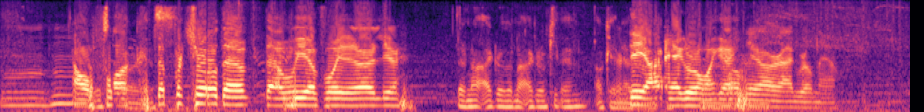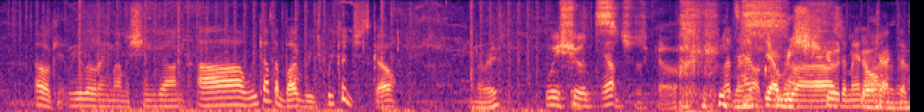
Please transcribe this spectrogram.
Yeah. Mm-hmm. Oh fuck, glorious. the patrol that, that we avoided earlier. They're not aggro, they're not aggro, keep moving. Okay, now They they're- are aggro, my they're guy. Oh, they are aggro now. Okay, reloading my machine gun. Uh, we got the bug breach. We could just go. Wanna leave? We should Yep. just go. Let's We're head not- to uh, the main objective.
